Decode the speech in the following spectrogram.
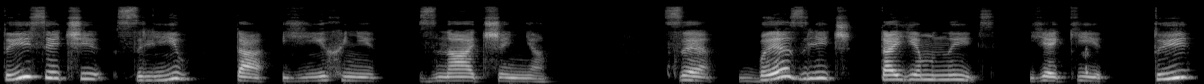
тисячі слів та їхні значення. Це безліч таємниць, які ти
